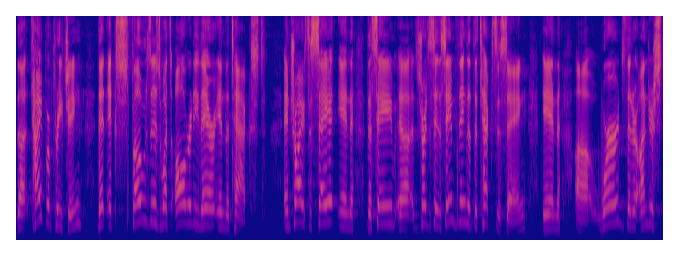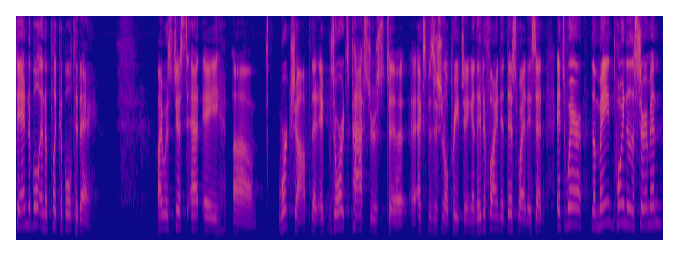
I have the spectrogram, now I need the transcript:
the type of preaching that exposes what's already there in the text and tries to say it in the same, uh, tries to say the same thing that the text is saying in uh, words that are understandable and applicable today. I was just at a uh, workshop that exhorts pastors to expositional preaching, and they defined it this way. They said, it's where the main point of the sermon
